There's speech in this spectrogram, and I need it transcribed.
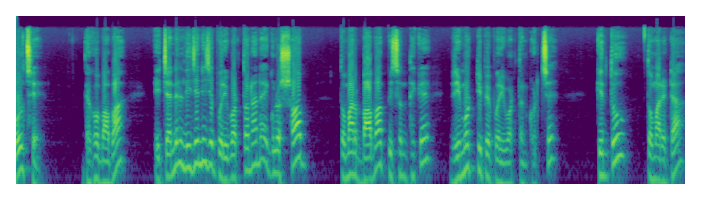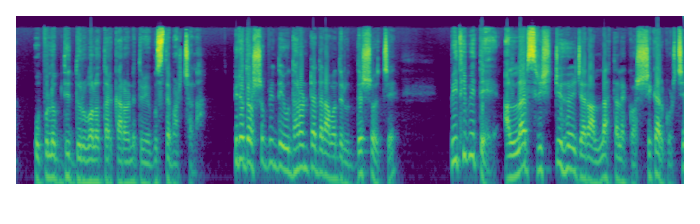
বলছে, দেখো বাবা, এই চ্যানেল নিজে নিজে পরিবর্তন হয় না এগুলো সব তোমার বাবা পিছন থেকে রিমোট টিপে পরিবর্তন করছে, কিন্তু তোমার এটা উপলব্ধির দুর্বলতার কারণে তুমি বুঝতে পারছ না। প্রিয় দর্শকবৃন্দ, এই উদাহরণটা দ্বারা আমাদের উদ্দেশ্য হচ্ছে, পৃথিবীতে আল্লাহর সৃষ্টি হয়ে যারা আল্লাহ তালাকে অস্বীকার করছে,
